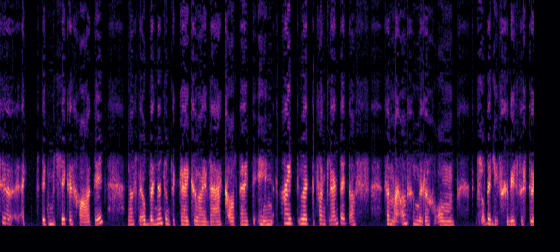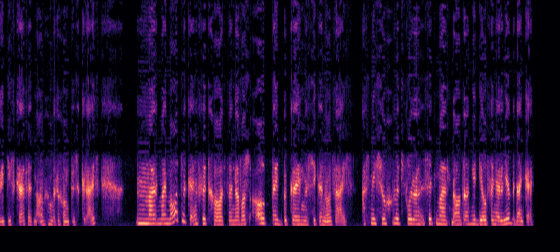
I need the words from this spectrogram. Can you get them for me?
so ek ek moet seker gehad het. Was nou bindend om te kyk hoe hy werk altyd en hy het ook van kleintyd af vir my aangemoedig om so baie lief gewees vir storieetjies skryf, het my aangemoedig om te skryf. Maar my ma het ook invloed gehad want daar was altyd en musiek in ons huis. As nie so groot voor dan is dit maar nader 'n deel van jou lewe dink ek.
